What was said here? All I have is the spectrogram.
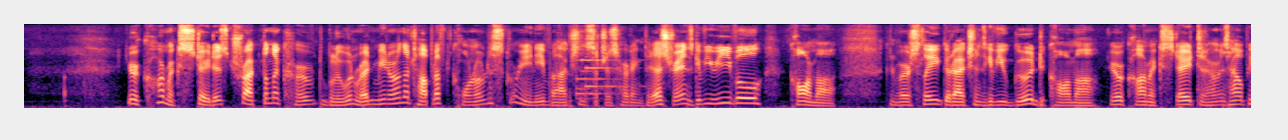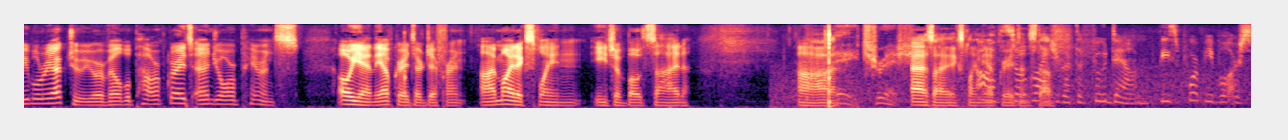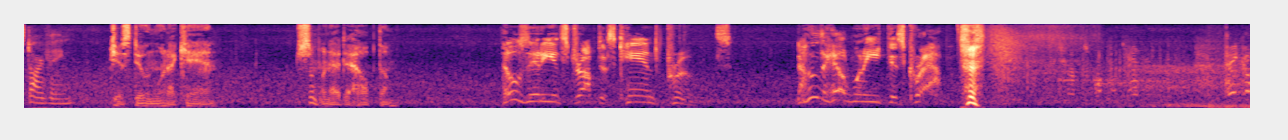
Your karmic state is tracked on the curved blue and red meter on the top left corner of the screen. Evil actions such as hurting pedestrians give you evil karma. Conversely, good actions give you good karma. Your karmic state determines how people react to your available power upgrades and your appearance. Oh yeah, and the upgrades are different. I might explain each of both side uh, Hey, Trish. as I explain Oh, the I'm upgrades so and glad you got the food down. These poor people are starving. Just doing what I can. Someone had to help them. Those idiots dropped us canned prunes. Now who the hell want to eat this crap? Take a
